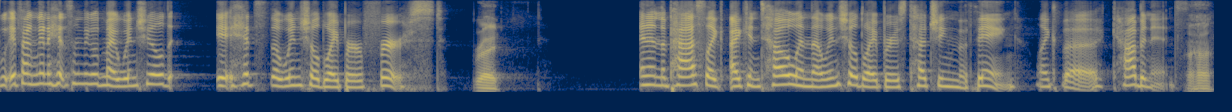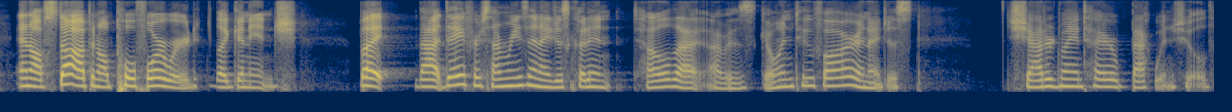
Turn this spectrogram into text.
if I'm gonna hit something with my windshield, it hits the windshield wiper first. Right. And in the past, like I can tell when the windshield wiper is touching the thing, like the cabinets, Uh huh. and I'll stop and I'll pull forward like an inch. But that day, for some reason, I just couldn't tell that I was going too far, and I just shattered my entire back windshield.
